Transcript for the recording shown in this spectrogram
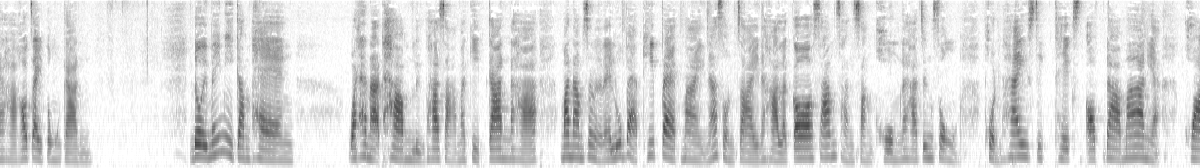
นะคะ เข้าใจตรงกัน โดยไม่มีกำแพง วัฒนธรรมหรือภาษามากีดกันนะคะ มานำเสนอในรูปแบบที่แปลกใหม่น่าสนใจนะคะ แล้วก็สร้างสรรค์สังคมนะคะ จึงส่งผลให้ Six Text of Dharma เนี่ย คว้า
